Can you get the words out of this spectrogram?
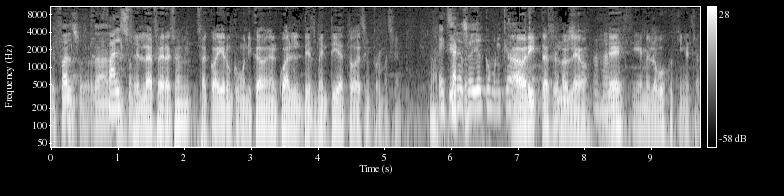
es falso, ¿verdad? Falso. La federación sacó ayer un comunicado en el cual desmentía toda esa información. ¿Tienes Exacto. ahí el comunicado? Ahorita se lo leo. Déjeme lo busco aquí en el chat.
